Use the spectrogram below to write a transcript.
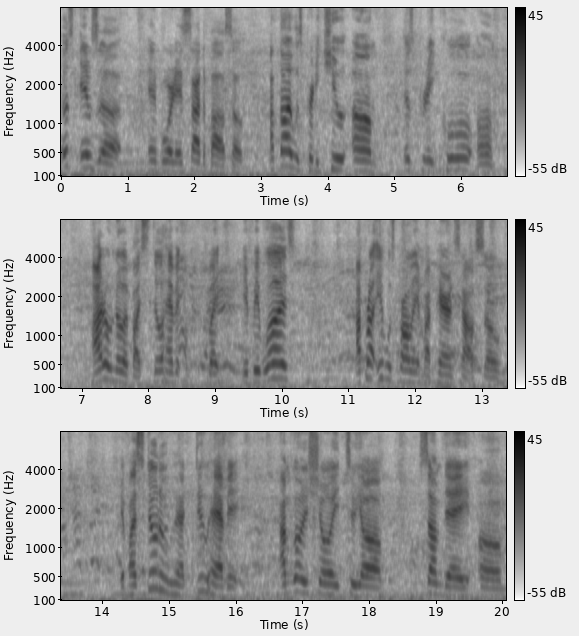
It was it was uh, board inside the ball, so I thought it was pretty cute. Um, it was pretty cool. Um, I don't know if I still have it, but if it was, I probably it was probably at my parents' house. So if I still do do have it, I'm going to show it to y'all someday um,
